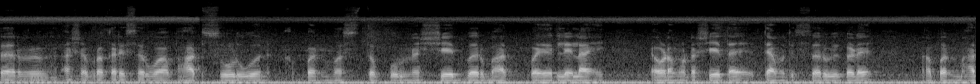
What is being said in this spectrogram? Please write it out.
तर अशा प्रकारे सर्व भात सोडवून पण मस्त पूर्ण शेतभर भात पेरलेला आहे. एवढा मोठा शेत आहे. त्यामध्ये सर्वीकडे आपण भात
